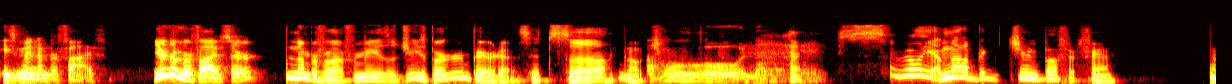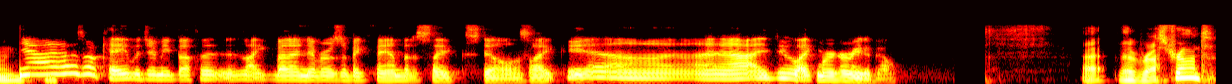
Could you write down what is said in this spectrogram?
he's my number five. You're number five, sir. Number five for me is a cheeseburger in paradise. It's uh no, Oh, nice. really, I'm not a big Jimmy Buffett fan. I mean, Yeah, I was okay with Jimmy Buffett, like, but I never was a big fan. But it's like, still, it's like, yeah, I I do like Margaritaville. uh, the restaurant.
